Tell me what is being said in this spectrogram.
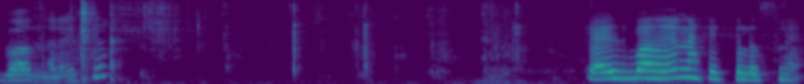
బాగుందా రైస్ రైస్ బాగుంది నాకు ఎక్కిలు వస్తున్నాయి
